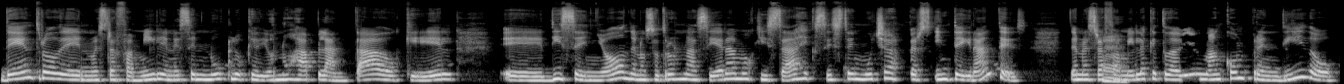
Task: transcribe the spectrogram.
dentro de nuestra familia, en ese núcleo que Dios nos ha plantado, que Él eh, diseñó, donde nosotros naciéramos, quizás existen muchas integrantes de nuestra mm. familia que todavía no han comprendido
